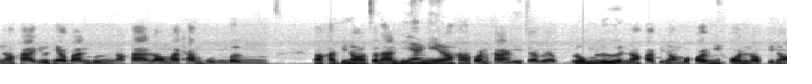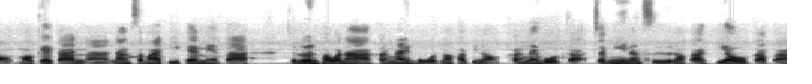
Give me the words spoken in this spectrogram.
เนาะค่ะ อยู่แถวบ้านบึงเนาะค่ะ ลองมาทำบุญบิงเนาะค่ะ พี่น้องสถานที่แห่งนี้เนาะค่ะค่อนข้างที่จะแบบลมลื่นเนาะค่ะ พี่น้องบ่ค่อยมีคนหรอกพี่น้องหมาะแก่การอ่านั่งสมาธิแผ่เมตตา จริญภาวนาข้างในโบสถ์เนาะค่ะพี่น้องข้างในโบสถ์ก็จะมีหนังสือเนาะค่ะเกี่ยวกับอ่า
